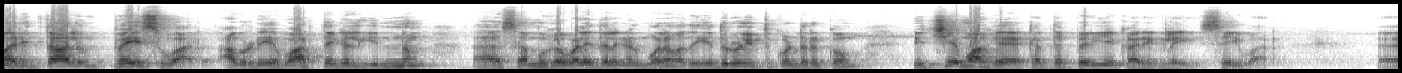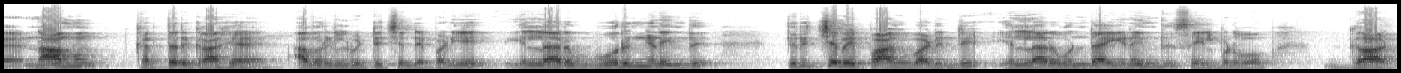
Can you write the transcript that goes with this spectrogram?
மறித்தாலும் பேசுவார். அவருடைய வார்த்தைகள் இன்னும் சமூக வலைதளங்கள் மூலம் அதை எதிரொலித்து கொண்டிருக்கும். நிச்சயமாக கர்த்த பெரிய காரியங்களை செய்வார். நாமும் கர்த்தருக்காக அவர்கள் விட்டு சென்ற பணியை எல்லாரும் ஒருங்கிணைந்து திருச்சபை பாகுபாடின்றி எல்லாரும் ஒன்றாக இணைந்து செயல்படுவோம். காட்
